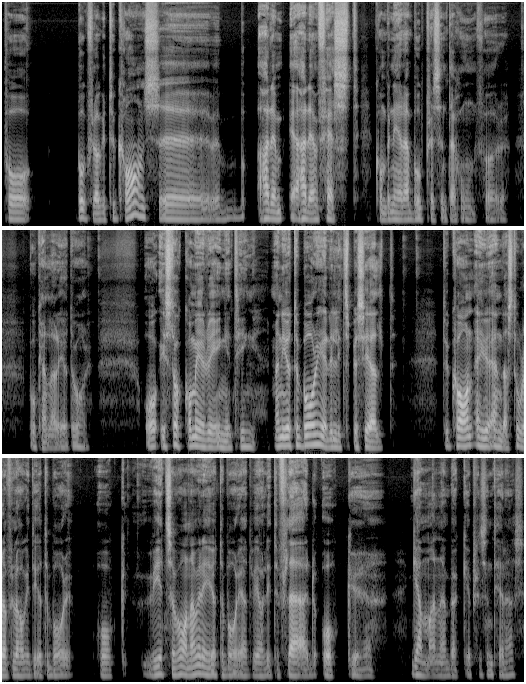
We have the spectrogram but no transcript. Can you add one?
på bokförlaget Tukans eh, hade, hade en fest, kombinerad bokpresentation för bokhandlare i Göteborg. Och i Stockholm är det ingenting. Men i Göteborg är det lite speciellt. Tukan är ju enda stora förlaget i Göteborg och vi är inte så vana vid det i Göteborg att vi har lite flärd och eh, gammal när böcker presenteras.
